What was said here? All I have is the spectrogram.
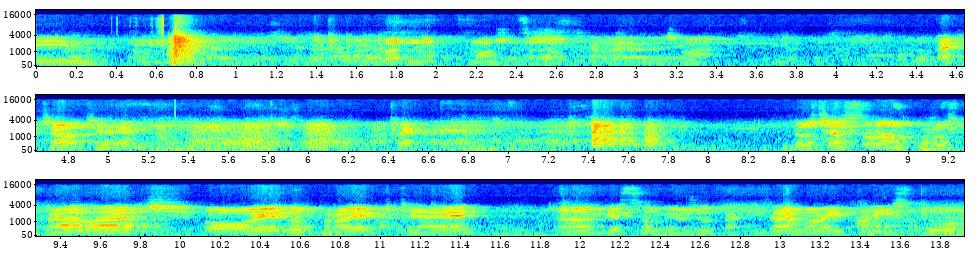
Výborne, môžeš. No tak čaute. Tak došiel som vám porozprávať o jednom projekte, kde som využil taký zaujímavý prístup.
